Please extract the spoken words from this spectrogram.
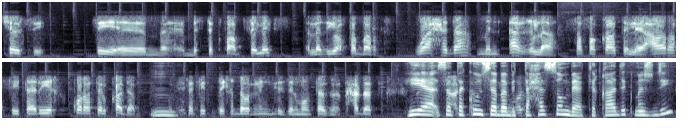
تشيلسي في باستقطاب فيليكس الذي يعتبر واحدة من أغلى صفقات الإعارة في تاريخ كرة القدم. وليس في تاريخ الدوري الإنجليزي الممتاز. نتحدث هي ستكون سبب التحسن باعتقادك مجدي؟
